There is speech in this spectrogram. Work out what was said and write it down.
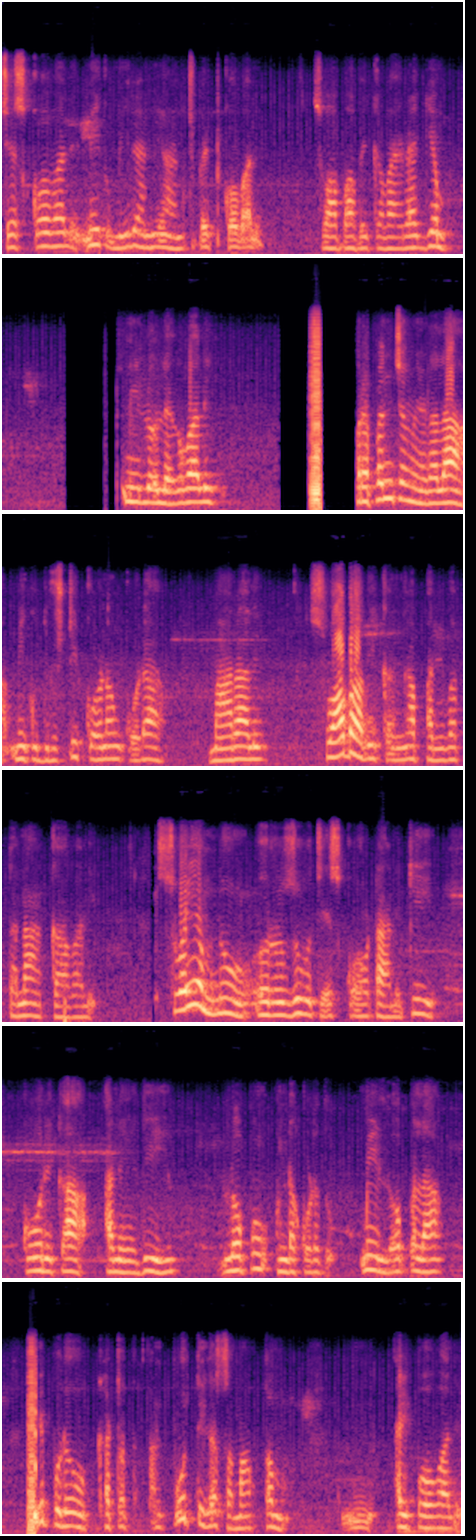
చేసుకోవాలి. మీకు మీరే అన్నీ అణచిపెట్టుకోవాలి. స్వాభావిక వైరాగ్యం. మీలో లెగవాలి. ప్రపంచం ఎడల మీకు దృష్టికోణం కూడా మారాలి. స్వాభావికంగా పరివర్తన కావాలి. స్వయంను రుజువు చేసుకోవటానికి కోరిక అనేది లోపం ఉండకూడదు. మీ లోపల ఇప్పుడు ఘట పూర్తిగా సమాప్తం అయిపోవాలి.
